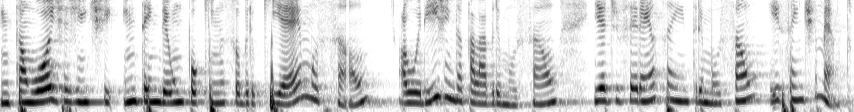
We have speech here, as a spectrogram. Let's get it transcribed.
Então, hoje a gente entendeu um pouquinho sobre o que é emoção, a origem da palavra emoção e a diferença entre emoção e sentimento.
